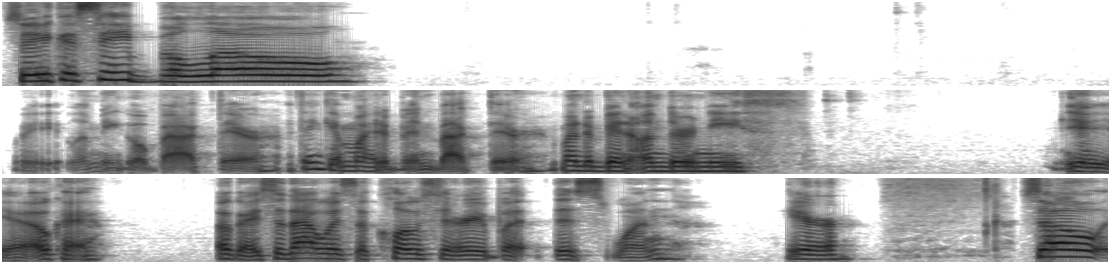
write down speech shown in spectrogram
So you can see below Wait, let me go back there. I think it might have been back there. Might have been underneath. Yeah, yeah, okay. Okay, so that was the close area, but this one here. So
